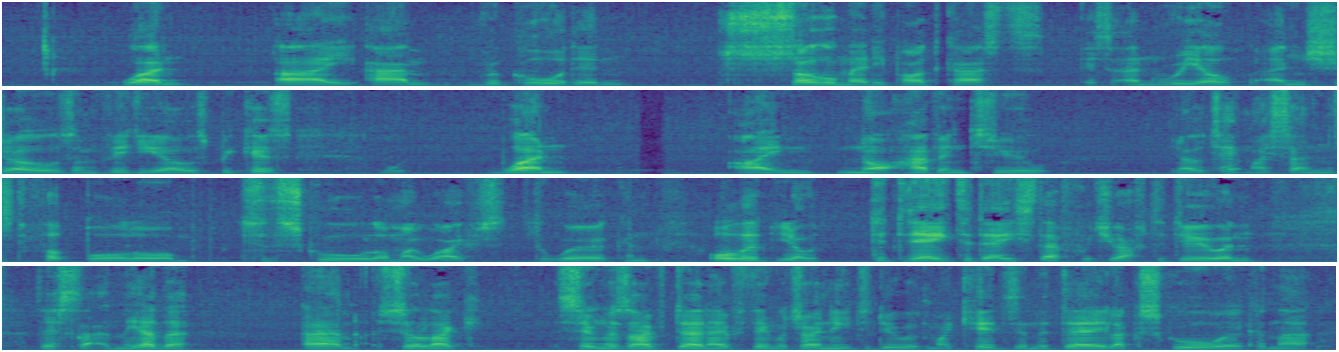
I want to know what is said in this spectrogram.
one, I am recording so many podcasts. It's unreal, and shows and videos because one, I'm not having to, you know, take my sons to football or to the school or my wife's to work and all the you know the day to day stuff which you have to do and this that and the other. Um, so like, as soon as I've done everything which I need to do with my kids in the day, like schoolwork and that,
